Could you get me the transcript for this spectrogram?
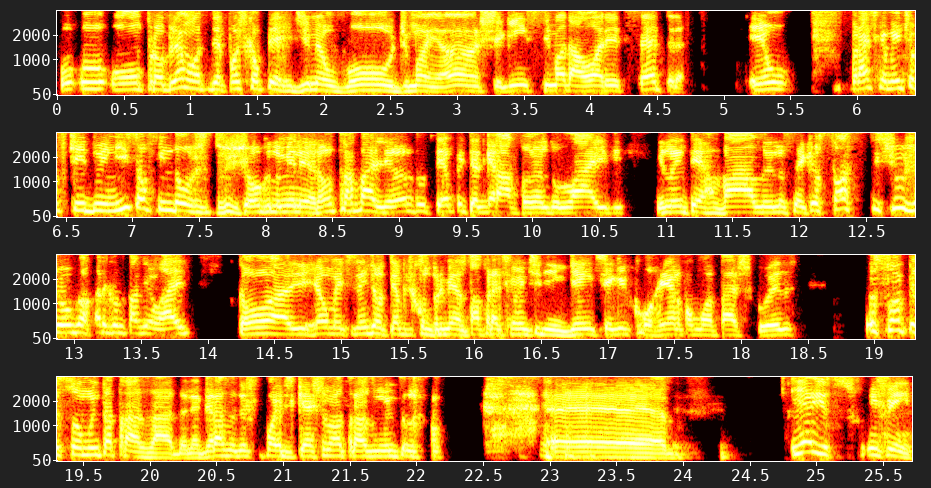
o, o, um problema depois que eu perdi meu voo de manhã, cheguei em cima da hora, etc. Eu praticamente eu fiquei do início ao fim do, do jogo no Mineirão trabalhando o tempo inteiro gravando live e no intervalo e não sei o que. Eu só assisti o jogo a hora que eu estava em live. Então aí realmente nem deu tempo de cumprimentar praticamente ninguém. Cheguei correndo para montar as coisas. Eu sou uma pessoa muito atrasada, né? Graças a Deus, o podcast eu não atraso muito, não. É... E é isso. Enfim,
